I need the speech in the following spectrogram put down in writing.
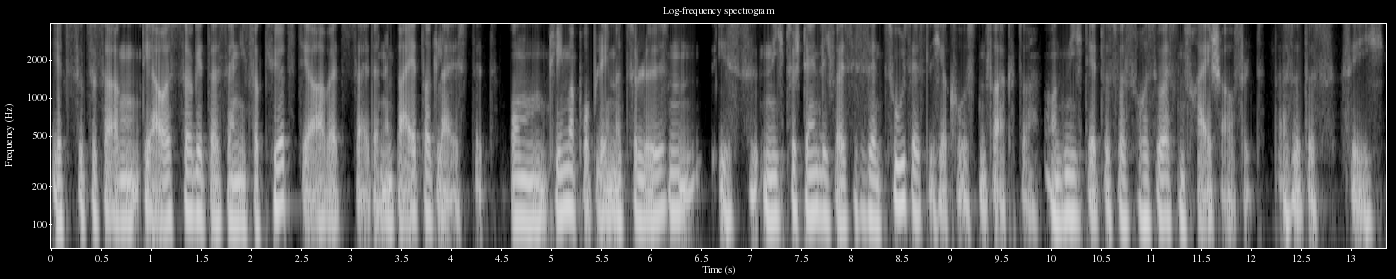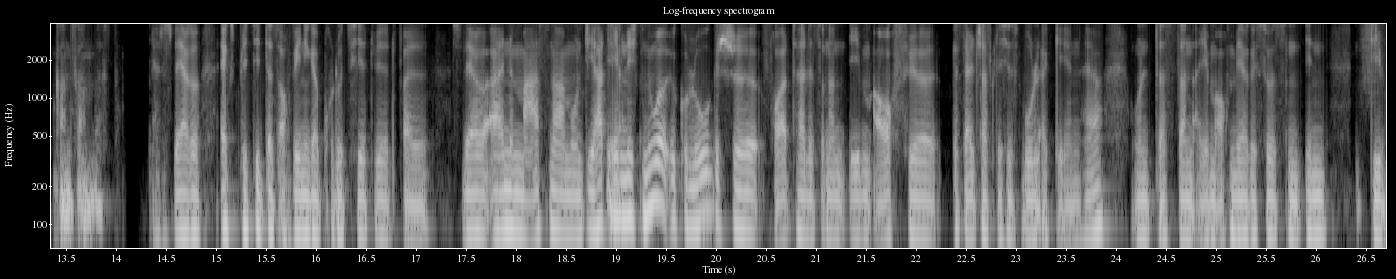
jetzt sozusagen die Aussage, dass eine verkürzte Arbeitszeit einen Beitrag leistet, um Klimaprobleme zu lösen, ist nicht verständlich, weil es ist ein zusätzlicher Kostenfaktor und nicht etwas, was Ressourcen freischaufelt. Also das sehe ich ganz anders. Ja, das wäre explizit, dass auch weniger produziert wird, weil es wäre eine Maßnahme und die hat ja. eben nicht nur ökologische Vorteile, sondern eben auch für gesellschaftliches Wohlergehen. Ja? Und dass dann eben auch mehr Ressourcen in die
